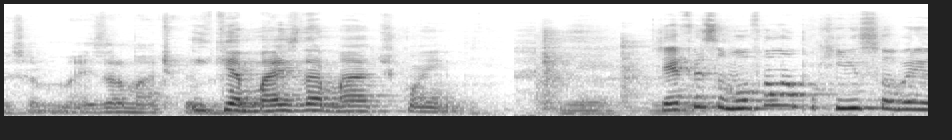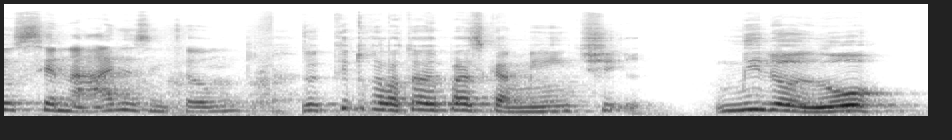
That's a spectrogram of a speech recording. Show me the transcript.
Isso é mais dramático. e né? que é mais dramático ainda. Jefferson, vamos falar um pouquinho sobre os cenários, então. O quinto relatório basicamente melhorou,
